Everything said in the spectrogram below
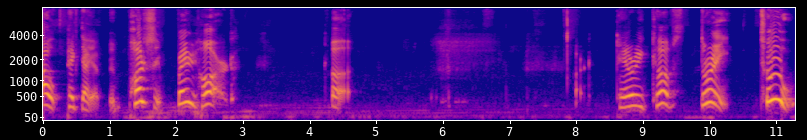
I'll pick that up and punch it very hard. Uh. He comes. Three, two,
